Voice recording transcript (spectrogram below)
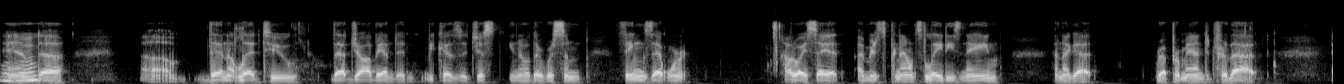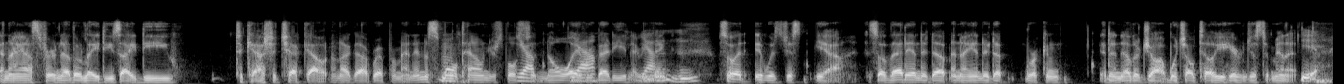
mm-hmm. and uh, uh, then it led to that job ended because it just you know there were some things that weren't how do I say it? I mispronounced the lady's name, and I got reprimanded for that. And I asked for another lady's ID to cash a check out, and I got reprimanded. In a small mm-hmm. town, you're supposed yep. to know yeah. everybody and everything. Yeah. Mm-hmm. So it, it was just, yeah. So that ended up, and I ended up working at another job, which I'll tell you here in just a minute. Yeah.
